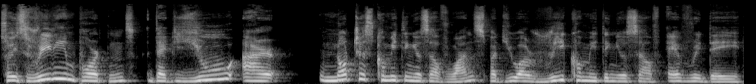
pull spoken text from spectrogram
So it's really important that you are not just committing yourself once, but you are recommitting yourself every day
